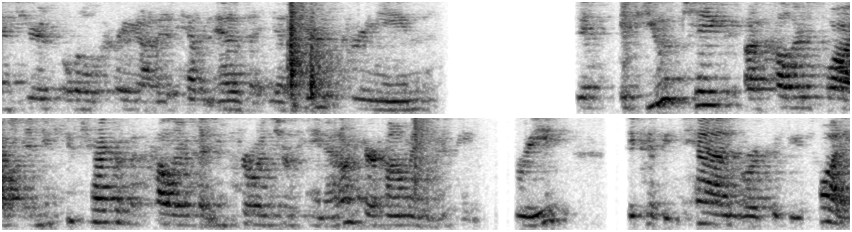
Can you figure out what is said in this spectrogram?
And here's a little crayon. I haven't added that yet. Here's green. If, if you take a color swatch and you keep track of the colors that you throw into your paint, I don't care how many, it could be three, it could be 10, or it could be 20.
